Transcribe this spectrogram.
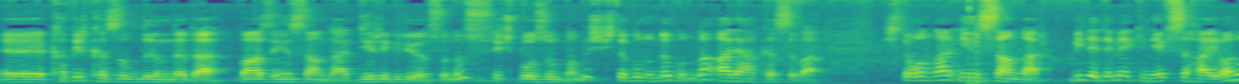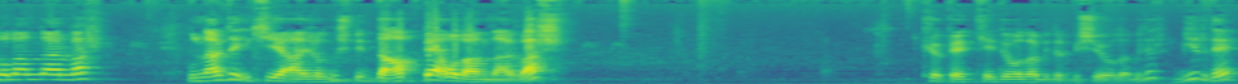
Ee, kabir kazıldığında da bazı insanlar diri biliyorsunuz, hiç bozulmamış. İşte bunun da bununla alakası var. İşte onlar insanlar. Bir de demek ki nefsi hayvan olanlar var. Bunlar da ikiye ayrılmış. Bir dabbe olanlar var köpek, kedi olabilir, bir şey olabilir. Bir de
